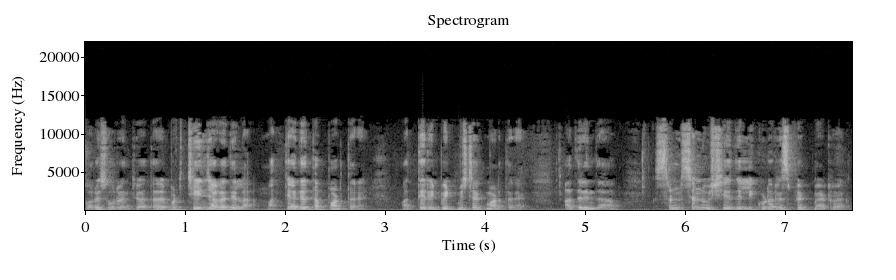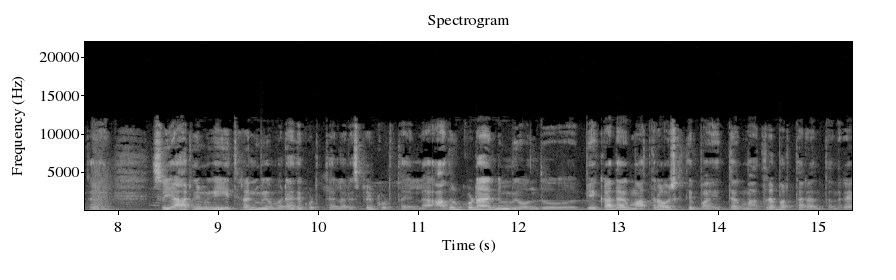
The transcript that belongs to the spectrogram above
ಸಾರಿ ಸಾರಿ ಅಂತ ಹೇಳ್ತಾರೆ ಬಟ್ ಚೇಂಜ್ ಆಗೋದಿಲ್ಲ. ಮತ್ತೆ ಅದೇ ತಪ್ಪು ಮಾಡ್ತಾರೆ, ಮತ್ತೆ ರಿಪೀಟ್ ಮಿಸ್ಟೇಕ್ ಮಾಡ್ತಾರೆ. ಆದ್ದರಿಂದ ಸಣ್ಣ ಸಣ್ಣ ವಿಷಯದಲ್ಲಿ ಕೂಡ ರೆಸ್ಪೆಕ್ಟ್ ಮ್ಯಾಟ್ರ್ ಆಗ್ತದೆ. ಸೊ ಯಾರು ನಿಮಗೆ ಈ ಥರ ನಿಮಗೆ ಮರ್ಯಾದೆ ಕೊಡ್ತಾ ಇಲ್ಲ ರೆಸ್ಪೆಕ್ಟ್ ಕೊಡ್ತಾ ಇಲ್ಲ, ಆದರೂ ಕೂಡ ನಿಮಗೆ ಒಂದು ಬೇಕಾದಾಗ ಮಾತ್ರ ಅವಶ್ಯಕತೆ ಇದ್ದಾಗ ಮಾತ್ರ ಬರ್ತಾರೆ ಅಂತಂದರೆ,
